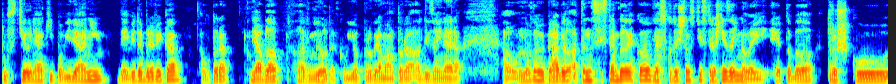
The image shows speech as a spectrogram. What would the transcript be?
pustil nějaký povídání Davida Brevika, autora Diabla, hlavního takového programátora a designéra. A on to vyprávěl a ten systém byl jako ve skutečnosti strašně zajímavý. Je to bylo trošku,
